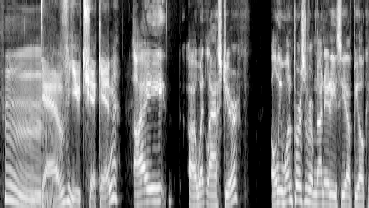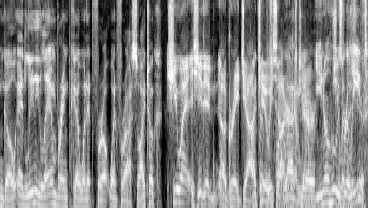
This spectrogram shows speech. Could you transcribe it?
Hmm. Dev, you chicken. I uh, went last year. Only one person from 980 CFPL can go, and Leanie Lambrink uh, went it for went for us. So I took. She went. She did a great job I took too. the We saw her last come year. down. You know who She was relieved?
